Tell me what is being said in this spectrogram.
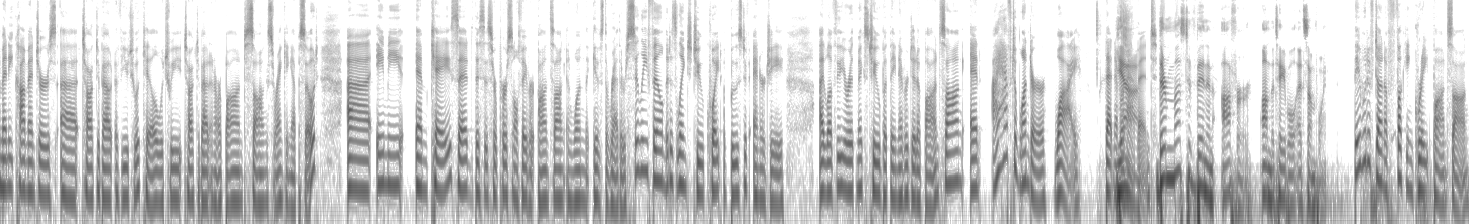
many commenters uh, talked about A View to a Kill, which we talked about in our Bond songs ranking episode. Uh, Amy MK said this is her personal favorite Bond song and one that gives the rather silly film it is linked to quite a boost of energy. I love the Eurythmics too, but they never did a Bond song, and I have to wonder why that never yeah, happened. there must have been an offer on the table at some point. they would have done a fucking great Bond song.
